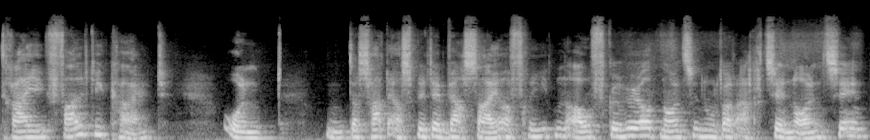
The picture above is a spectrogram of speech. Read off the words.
Dreifaltigkeit. Und das hat erst mit dem Versailler Frieden aufgehört, 1918, 19.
